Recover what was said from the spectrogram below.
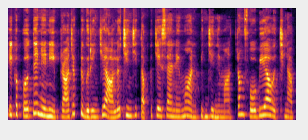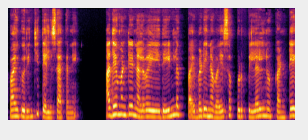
ఇకపోతే నేను ఈ ప్రాజెక్టు గురించి ఆలోచించి తప్పు చేశానేమో అనిపించింది మాత్రం ఫోబియా వచ్చిన అబ్బాయి గురించి తెలిసాకనే. అదేమంటే నలభై ఐదేండ్లకు పైబడిన వయసప్పుడు పిల్లలను కంటే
